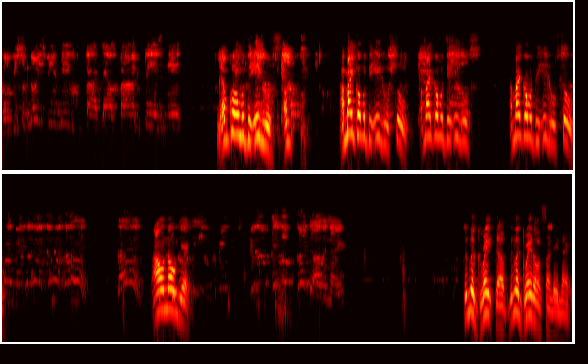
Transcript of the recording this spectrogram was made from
gonna be some noise being made with 5,500 fans in there. Yeah, I'm going with the Eagles. I'm. I might go with the Eagles too. I might go with the. Eagles. I might go with the Eagles too. I don't know yet. They look great though. They look great on Sunday night.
